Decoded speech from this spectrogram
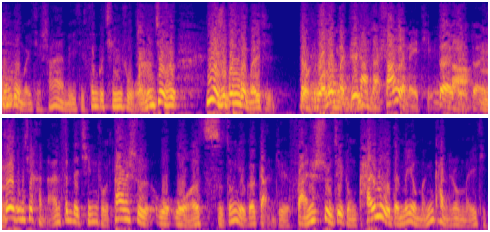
公共媒体商业媒体分不清楚，我们就是又是公共媒体，对，我们本质上是商业媒体，对对对，这个东西很难分得清楚。但是我我始终有个感觉，凡是这种开路的没有门槛的这种媒体，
